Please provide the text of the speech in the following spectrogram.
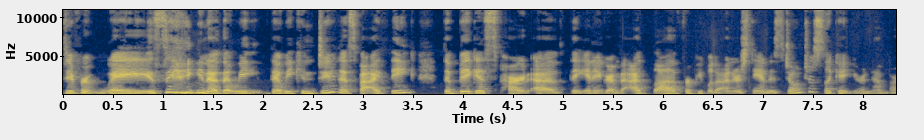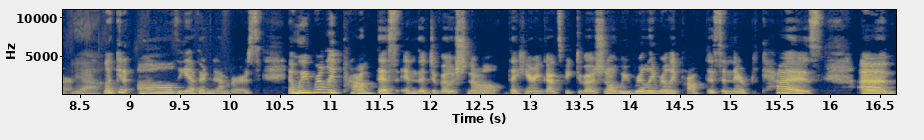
different ways you know that we that we can do this. But i think the biggest part of the enneagram that i'd love for people to understand is don't just look at your number. Yeah. look at all the other numbers. And we really prompt this in the devotional the hearing god speak devotional. We really really prompt this in there because um,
